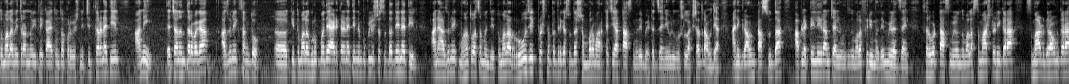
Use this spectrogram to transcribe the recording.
तुम्हाला मित्रांनो इथे काय तुमचा प्रवेश निश्चित करण्यात येईल. आणि त्याच्यानंतर बघा अजून एक सांगतो. की तुम्हाला ग्रुपमध्ये ॲड करण्यात येईल बुक लिस्टसुद्धा देण्यात येईल. आणि अजून एक महत्त्वाचं म्हणजे तुम्हाला रोज एक प्रश्नपत्रिकासुद्धा शंभर मार्काची या टास्कमध्ये भेटत जाईल. एवढी गोष्ट लक्षात राहू द्या. आणि ग्राउंड टास्कसुद्धा आपल्या टेलिग्राम चॅनलवरती तुम्हाला फ्रीमध्ये मिळत जाईल. सर्व टास्क मिळून तुम्हाला स्मार्ट स्टडी करा स्मार्ट ग्राउंड करा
